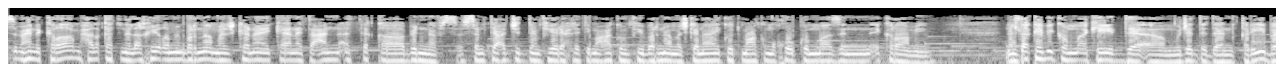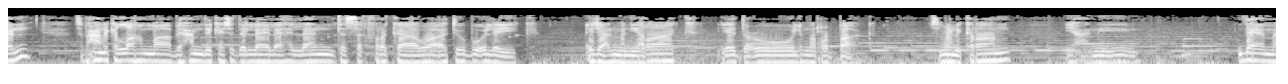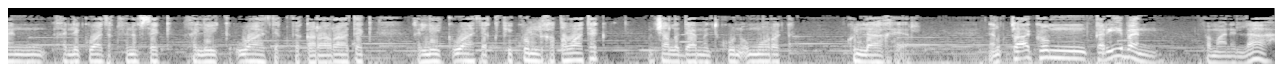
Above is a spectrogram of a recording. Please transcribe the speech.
مستمعينا الكرام حلقتنا الأخيرة من برنامج كناي كانت عن الثقة بالنفس. استمتعت جدا في رحلتي معكم في برنامج كناي. كنت معكم أخوكم مازن إكرامي. نلتقي بكم أكيد آه، مجددا قريبا. سبحانك اللهم بحمدك أشهد أن لا إله إلا أنت أستغفرك وأتوب إليك. اجعل من يراك يدعو لمن رباك. سمعنا الكرام يعني دائما خليك واثق في نفسك خليك واثق في قراراتك خليك واثق في كل خطواتك وإن شاء الله دائما تكون أمورك كلها خير. نلقاكم قريبا. فمان الله.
